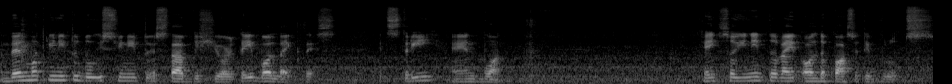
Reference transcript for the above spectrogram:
And then what you need to do is you need to establish your table like this. It's 3 and 1. Okay, so you need to write all the positive roots.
